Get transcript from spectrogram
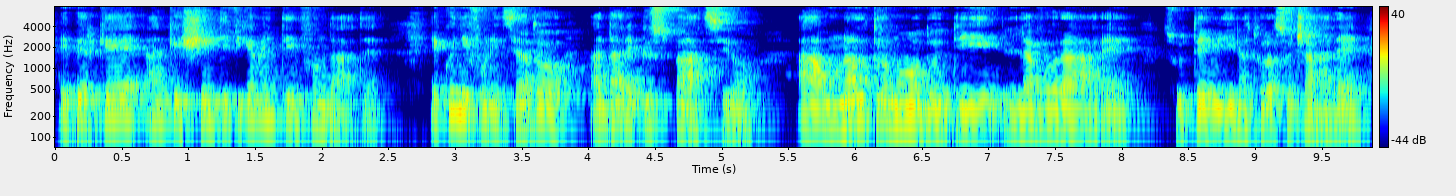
e perché anche scientificamente infondate. E quindi fu iniziato a dare più spazio a un altro modo di lavorare su temi di natura sociale,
